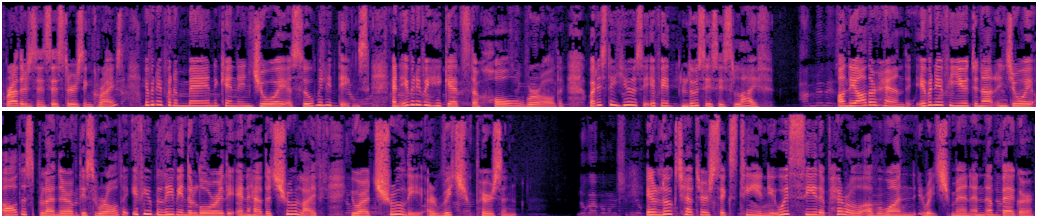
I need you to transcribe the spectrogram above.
Brothers and sisters in Christ, even if a man can enjoy so many things, and even if he gets the whole world, what is the use if he loses his life? On the other hand, even if you do not enjoy all the splendor of this world, if you believe in the Lord and have the true life, you are truly a rich person. In Luke chapter 16, we see the parable of one rich man and a beggar.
